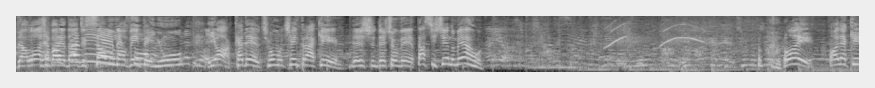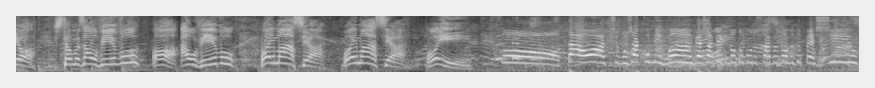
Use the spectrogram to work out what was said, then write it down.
da loja Variedade Salmo Emerson. 91. E ó, cadê? Deixa eu, deixa eu entrar aqui. Deixa, deixa eu ver. Tá assistindo mesmo? Oi, olha aqui, ó. Estamos ao vivo, ó, ao vivo. Oi, Márcia. Oi, Márcia. Oi. Som, tá ótimo, já comi manga, já vi que todo mundo sabe o nome do peixinho.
